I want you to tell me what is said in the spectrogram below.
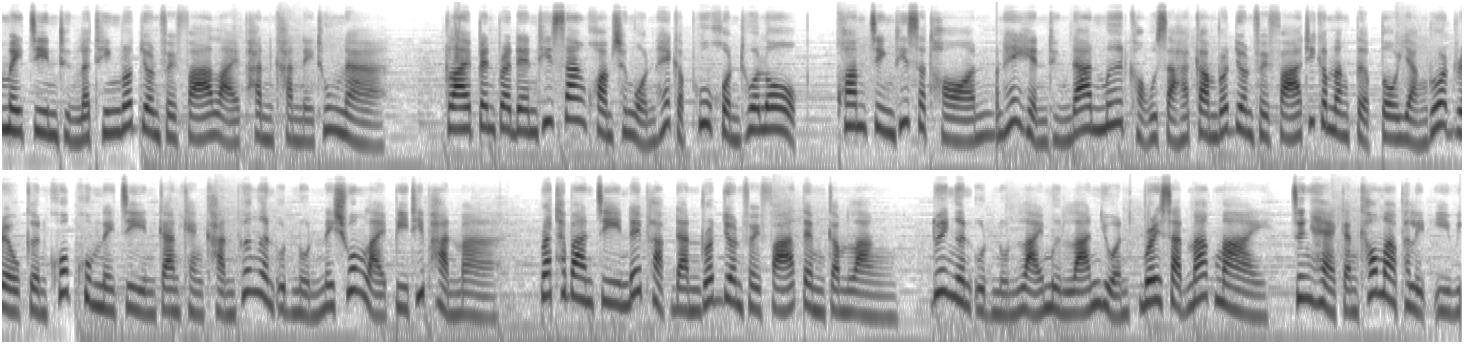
ทำไมจีนถึงละทิ้งรถยนต์ไฟฟ้าหลายพันคันในทุ่งนา กลายเป็นประเด็นที่สร้างความฉงนให้กับผู้คนทั่วโลก ความจริงที่สะท้อนให้เห็นถึงด้านมืดของอุตสาหกรรมรถยนต์ไฟฟ้าที่กำลังเติบโตอย่างรวดเร็วเกินควบคุมในจีนการแข่งขันเพื่อเงินอุดหนุนในช่วงหลายปีที่ผ่านมา รัฐบาลจีนได้ผลักดันรถยนต์ไฟฟ้าเต็มกำลัง ด้วยเงินอุดหนุนหลายหมื่นล้านหยวน บริษัทมากมาย จึงแห่กันเข้ามาผลิต EV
